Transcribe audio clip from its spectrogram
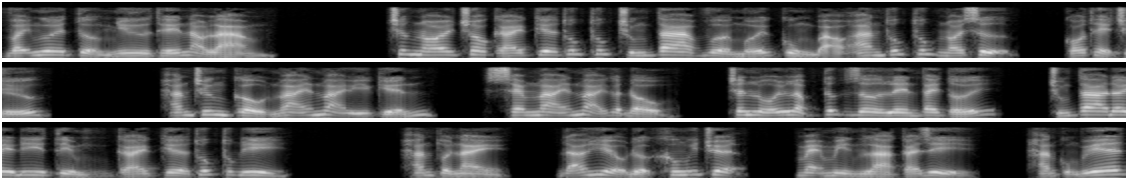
Vậy ngươi tưởng như thế nào làm? Trước nói cho cái kia thúc thúc chúng ta vừa mới cùng bảo an thúc thúc nói sự, có thể chứ? Hắn trưng cầu nãi nãi ý kiến, xem nãi nãi gật đầu, chân lỗi lập tức giơ lên tay tới, chúng ta đây đi tìm cái kia thúc thúc đi. Hắn tuổi này, đã hiểu được không ít chuyện, mẹ mình là cái gì, hắn cũng biết.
